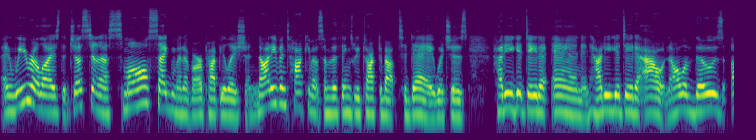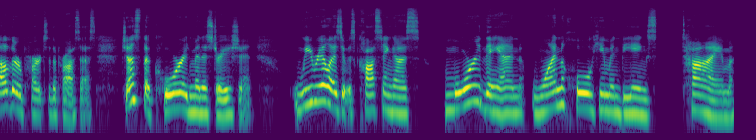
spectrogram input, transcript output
and we realized that just in a small segment of our population, not even talking about some of the things we've talked about today, which is how do you get data in and how do you get data out and all of those other parts of the process, just the core administration, we realized it was costing us more than one whole human being's time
